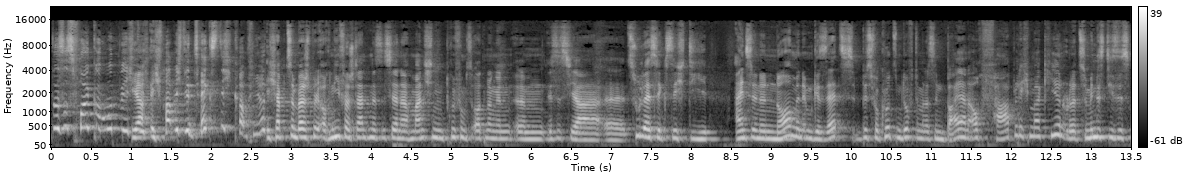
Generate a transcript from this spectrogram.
das ist vollkommen unwichtig. Ja, ich- habe ich den Text nicht kapiert. Ich habe zum Beispiel auch nie verstanden, es ist ja nach manchen Prüfungsordnungen, ähm, ist es ja äh, zulässig, sich die einzelnen Normen im Gesetz, bis vor kurzem durfte man das in Bayern auch farblich markieren oder zumindest dieses,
